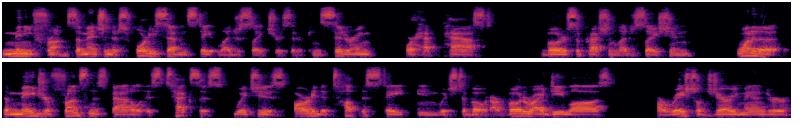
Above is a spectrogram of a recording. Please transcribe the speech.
many fronts. I mentioned there's 47 state legislatures that are considering or have passed voter suppression legislation. One of the, the major fronts in this battle is Texas, which is already the toughest state in which to vote. Our voter ID laws, our racial gerrymander,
